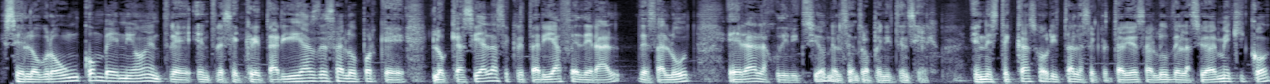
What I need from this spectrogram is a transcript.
se logró un convenio entre, entre secretarías de salud, porque lo que hacía la Secretaría Federal de Salud era la jurisdicción del centro penitenciario. En este caso, ahorita la Secretaría de Salud de la Ciudad de México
